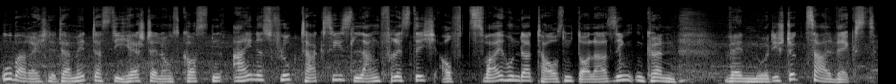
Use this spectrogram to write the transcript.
Uber rechnet damit, dass die Herstellungskosten eines Flugtaxis langfristig auf 200.000 Dollar sinken können, wenn nur die Stückzahl wächst.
